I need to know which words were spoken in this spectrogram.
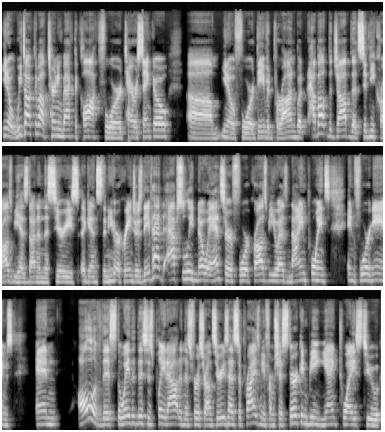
you know we talked about turning back the clock for Tarasenko um, you know, for David Perron. But how about the job that Sidney Crosby has done in this series against the New York Rangers? They've had absolutely no answer for Crosby, who has nine points in four games. And all of this, the way that this has played out in this first round series, has surprised me from Shesterkin being yanked twice to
